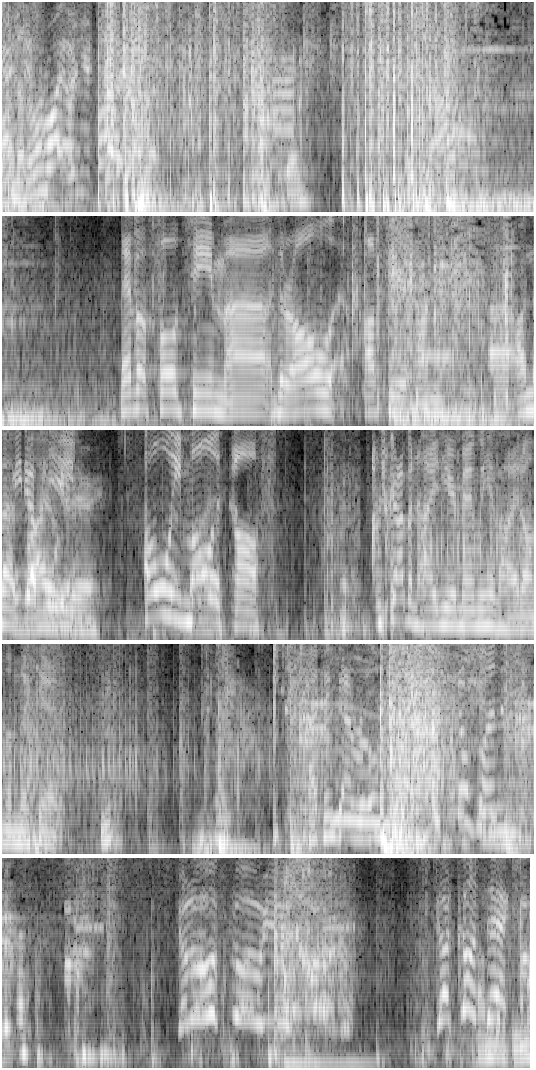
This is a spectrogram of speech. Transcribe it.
Another is one? right on your tail. Good. Shots. They have a full team. Uh, they're all up here on. Uh, on that bio there. Holy Molotov! I'm just grabbing hide here, man. We have hide on them. They can't. I think that road. Killed one. Got a hostile here. Got contact. beam.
